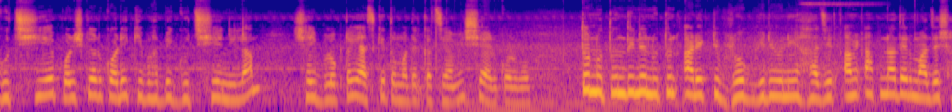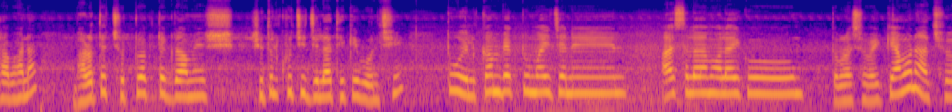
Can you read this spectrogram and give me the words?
গুছিয়ে, পরিষ্কার করে কীভাবে গুছিয়ে নিলাম, সেই ব্লগটাই আজকে তোমাদের কাছে আমি শেয়ার করব। তো নতুন দিনে নতুন আরেকটি ভ্লগ ভিডিও নিয়ে হাজির আমি আপনাদের মাঝে সাভানা, ভারতের ছোট্ট একটা গ্রামের শীতলকুচি জেলা থেকে বলছি। তো welcome back to my channel আসসালামু আলাইকুম। তোমরা সবাই কেমন আছো?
